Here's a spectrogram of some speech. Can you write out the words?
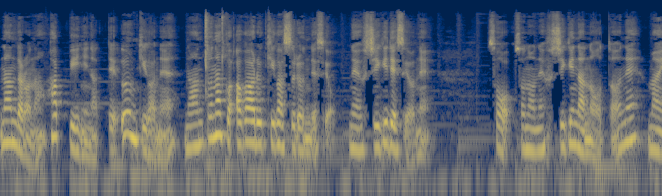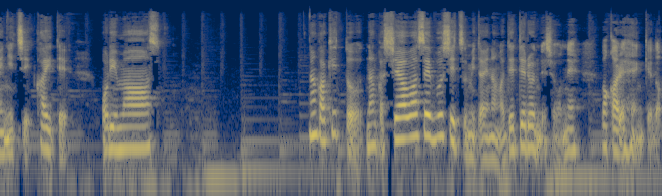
なんだろうな、ハッピーになって、運気がね、なんとなく上がる気がするんですよ。ね、不思議ですよね。そう、そのね、不思議なノートをね、毎日書いております。なんかきっと、なんか幸せ物質みたいなのが出てるんでしょうね。わかれへんけど。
